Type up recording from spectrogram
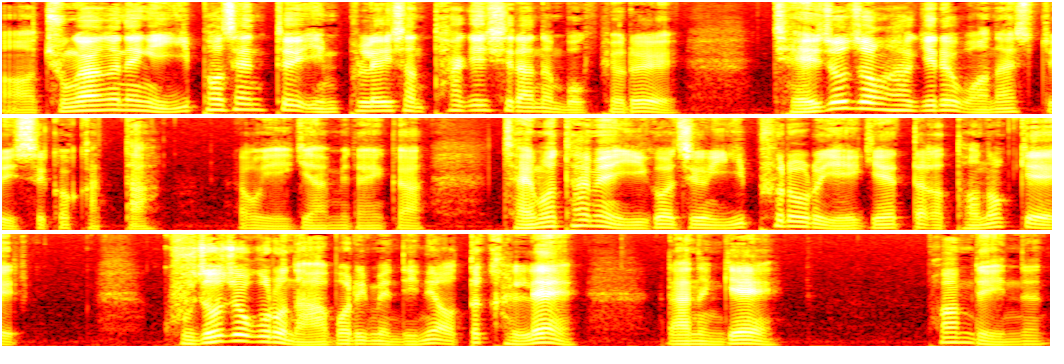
어, 중앙은행의 2% 인플레이션 타겟이라는 목표를 재조정하기를 원할 수도 있을 것 같다라고 얘기합니다. 그러니까 잘못하면 이거 지금 2%로 얘기했다가 더 높게 구조적으로 나와버리면 니네 어떡할래? 라는 게 포함되어 있는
